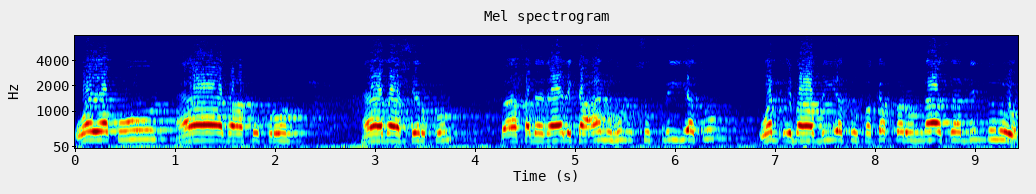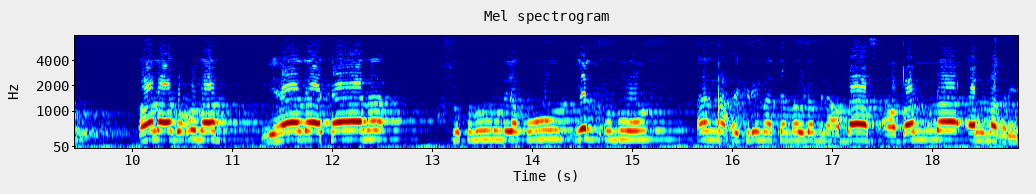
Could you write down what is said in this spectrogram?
ويقول هذا كفر هذا شرك فأخذ ذلك عنه السفرية والإباضية فكفروا الناس بالذنوب قال أبو عمر لهذا كان سقنون يقول يزعمون أن عكرمة مولى بن عباس أضل المغرب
